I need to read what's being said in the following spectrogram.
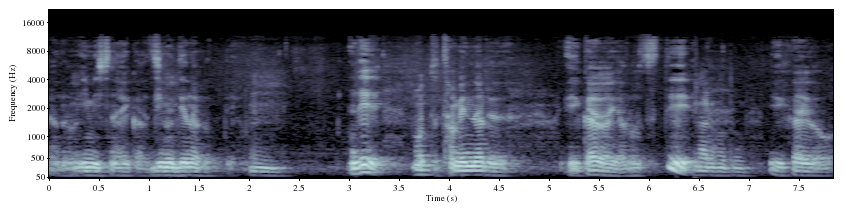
あの意味しないから自分でなくって。うん。でもっとためになる英会話やろうっつってなるほど。英会話を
